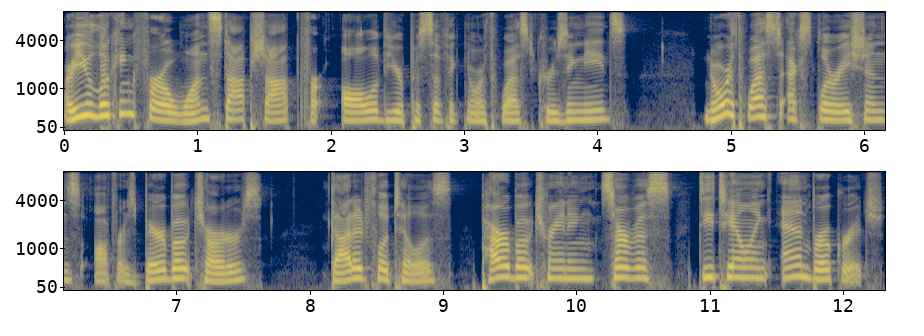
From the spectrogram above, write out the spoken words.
Are you looking for a one stop shop for all of your Pacific Northwest cruising needs? Northwest Explorations offers bareboat charters, guided flotillas, powerboat training, service, detailing, and brokerage.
